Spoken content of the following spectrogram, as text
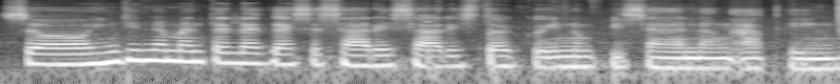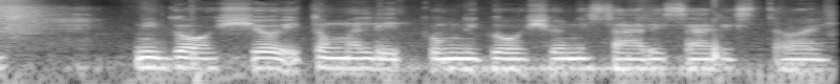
So, hindi naman talaga sa sari-sari store ko inumpisahan ang aking negosyo, itong maliit kong negosyo na sari-sari store.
